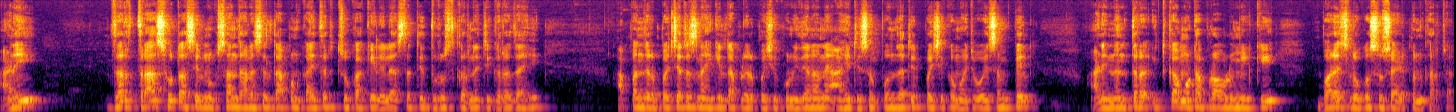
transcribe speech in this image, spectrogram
आणि जर त्रास होत असेल नुकसान झालं असेल तर आपण काहीतरी चुका केलेल्या असतात ते दुरुस्त करण्याची गरज आहे. आपण जर बचतच नाही केली तर आपल्याला पैसे कोणी देणार नाही. आहे ते संपून जातील पैसे कमवायचे वय संपेल. आणि नंतर इतका मोठा प्रॉब्लेम येईल की बरेच लोक सुसाईड पण करतात.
